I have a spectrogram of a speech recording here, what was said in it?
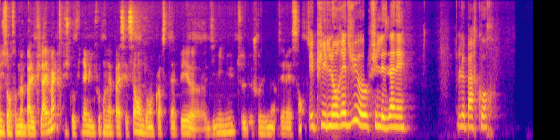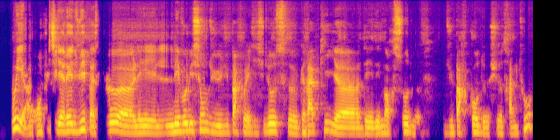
ils en font même pas le climax, puisqu'au final, une fois qu'on a passé ça, on doit encore se taper euh, 10 minutes de choses inintéressantes. Et puis ils l'ont réduit au fil des années, le parcours. Oui, alors en plus il est réduit parce que euh, l'évolution du, du parc Quality Studios se grappille euh, des, des morceaux de- du parcours de Studio Tram Tour.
